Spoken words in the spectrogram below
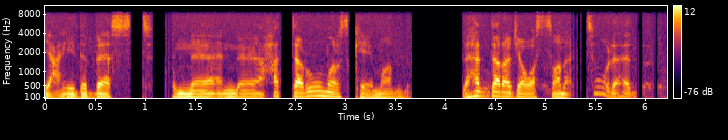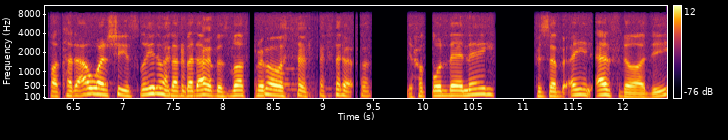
يعني the best. ان إن حتى rumors on. لهالدرجة وصلت. مو لهد هذا أول شيء يصير لما لاعب بالضبط. يحطون له لي في 70 ألف نادي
